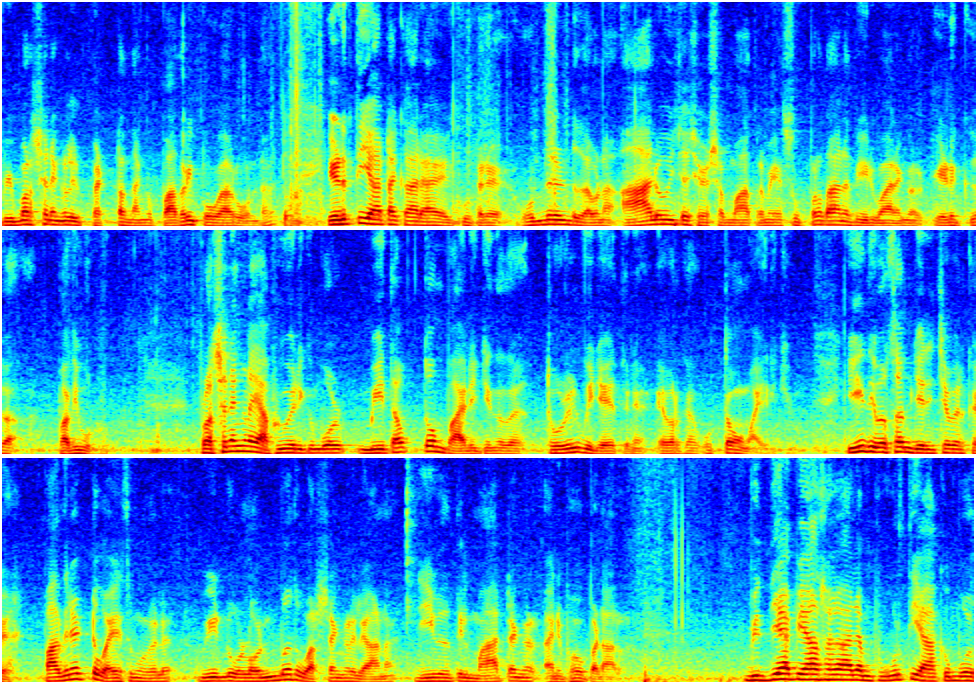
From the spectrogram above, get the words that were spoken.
വിമർശനങ്ങളിൽ പെട്ടെന്ന് അങ്ങ് പതറിപ്പോകാറുമുണ്ട്. എടുത്തിയാട്ടക്കാരായ ഇക്കൂട്ടർ ഒന്ന് രണ്ട് തവണ ആലോചിച്ച ശേഷം മാത്രമേ സുപ്രധാന തീരുമാനങ്ങൾ എടുക്കുക പതിവുള്ളൂ. പ്രശ്നങ്ങളെ അഭിമുഖീകരിക്കുമ്പോൾ മിതത്വം പാലിക്കുന്നത് തൊഴിൽ വിജയത്തിന് ഇവർക്ക് ഉത്തമമായിരിക്കും. ഈ ദിവസം ജനിച്ചവർക്ക് പതിനെട്ട് വയസ്സ് മുതൽ വീണ്ടുമുള്ള ഒൻപത് വർഷങ്ങളിലാണ് ജീവിതത്തിൽ മാറ്റങ്ങൾ അനുഭവപ്പെടാറ്. വിദ്യാഭ്യാസകാലം പൂർത്തിയാക്കുമ്പോൾ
